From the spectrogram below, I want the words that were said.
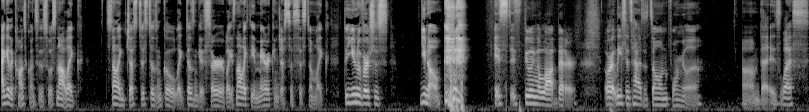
I get the consequences, so it's not like it's not like justice doesn't go like doesn't get served. Like it's not like the American justice system. Like the universe is, you know, it's it's doing a lot better, or at least it has its own formula um, that is less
